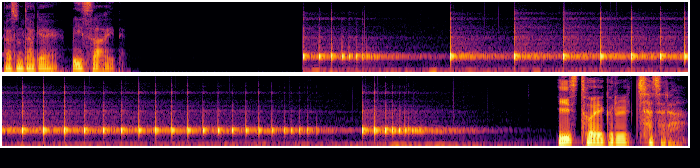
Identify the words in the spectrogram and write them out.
배순탁의 B-side 이스터 에그를 찾아라.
